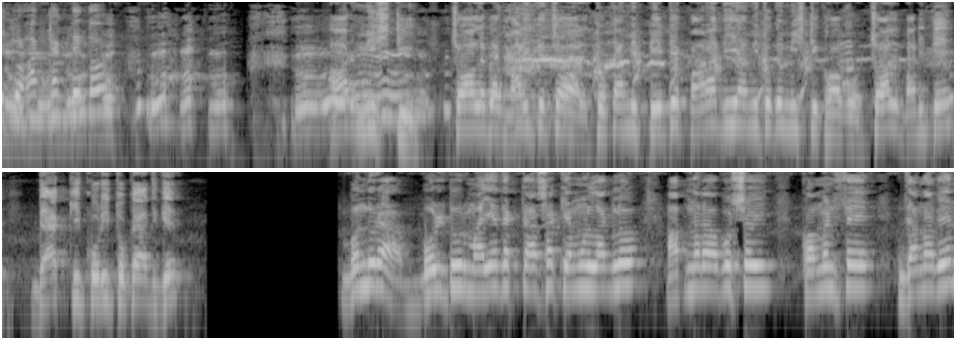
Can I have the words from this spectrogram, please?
একটু হাত ঠাক দে তো। আর মিষ্টি চল এবার বাড়িতে চল। তোকে আমি পেটে পাড়া দিয়ে আমি তোকে মিষ্টি খাওয়াবো। চল বাড়িতে দেখ কি করি তোকে আজকে। বন্ধুরা, বল্টুর মাইয়া দেখতে আসা কেমন লাগল? আপনারা অবশ্যই কমেন্টসে জানাবেন।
